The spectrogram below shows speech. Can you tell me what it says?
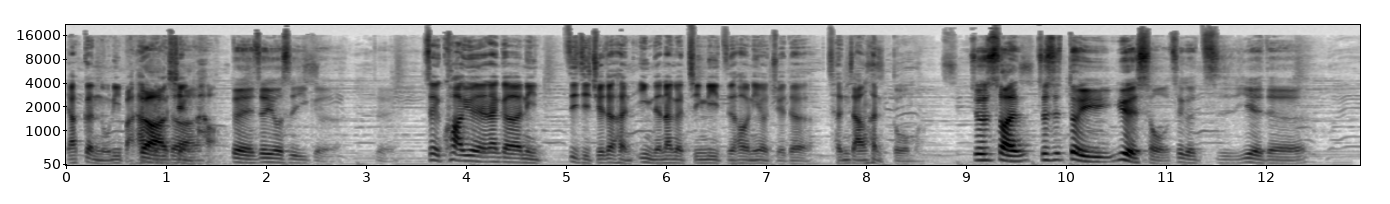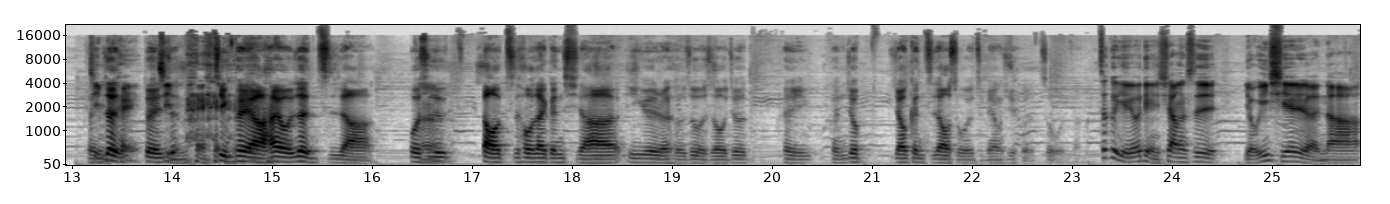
要更努力把它表现好。对，啊对，啊、对，这又是一个对。所以跨越了那个你自己觉得很硬的那个经历之后，你有觉得成长很多吗？就是算，就是对于乐手这个职业的敬佩，对敬佩 敬佩啊，还有认知啊，或者是到之后再跟其他音乐人合作的时候，就可以可能就比较更知道说怎么样去合作这样。这个也有点像是有一些人啊，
